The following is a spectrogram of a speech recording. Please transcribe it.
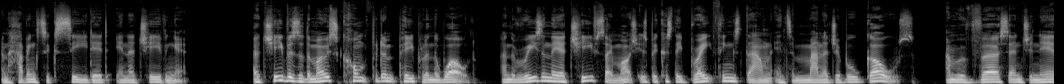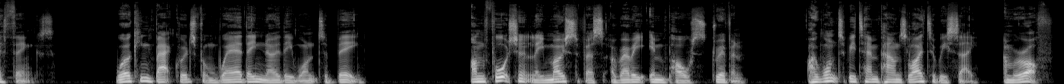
and having succeeded in achieving it. Achievers are the most confident people in the world, and the reason they achieve so much is because they break things down into manageable goals and reverse engineer things, working backwards from where they know they want to be. Unfortunately, most of us are very impulse driven. I want to be 10 pounds lighter, we say, and we're off.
